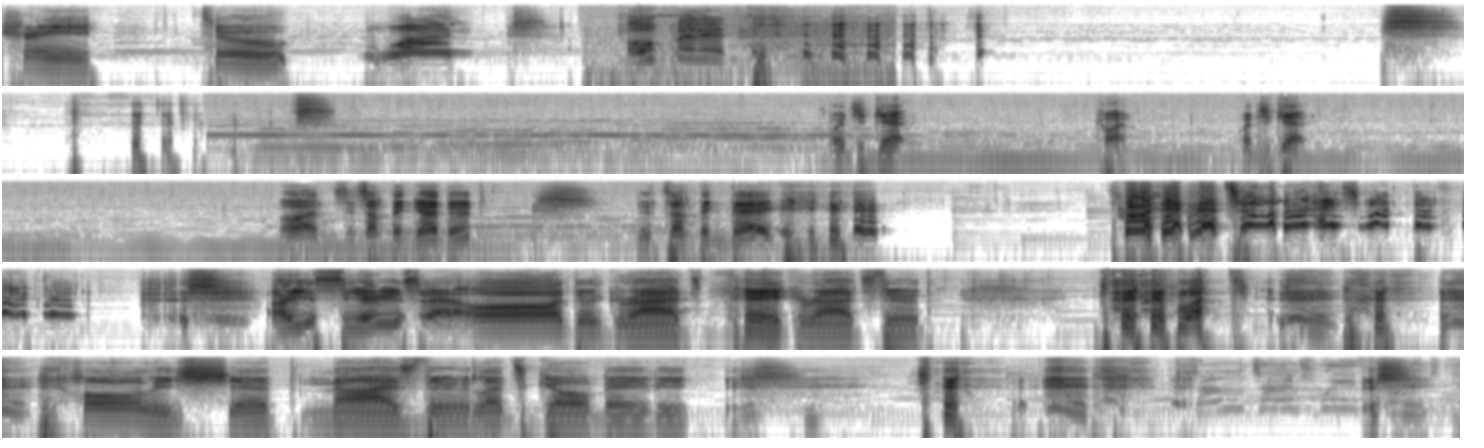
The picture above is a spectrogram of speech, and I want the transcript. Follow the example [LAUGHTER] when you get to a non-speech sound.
three, two, one. Open it. [LAUGHS] What'd you get? Come on. What'd you get? Oh, it's something good, dude. It's something big. [LAUGHS] Put him into the race. What the fuck, man? Are you serious, man? Oh, dude, grats, big grats, dude. [LAUGHS] what? [LAUGHS] Holy shit! Nice, dude. Let's go, baby. [LAUGHS]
